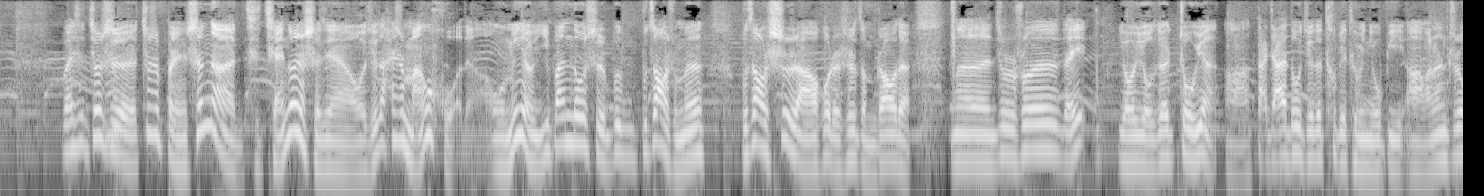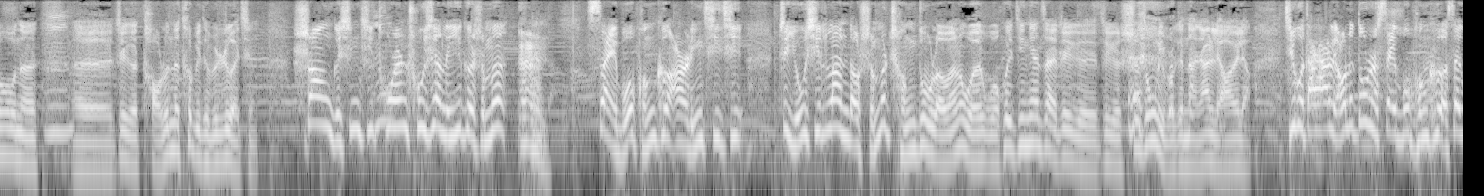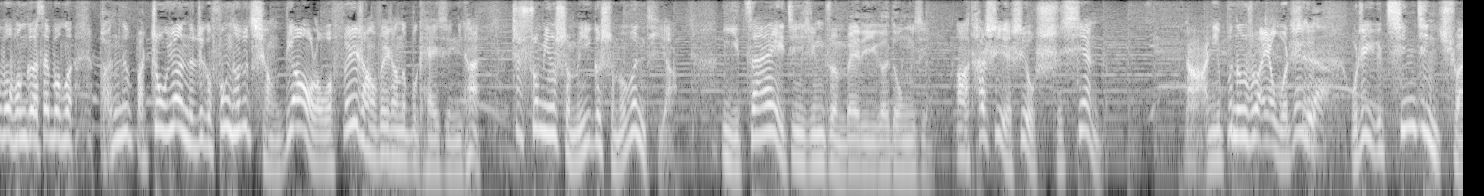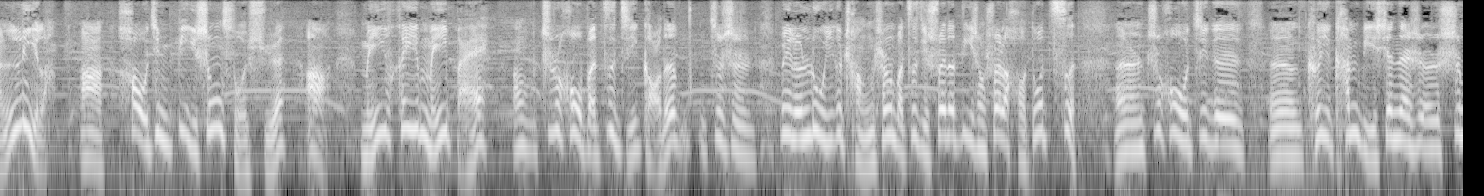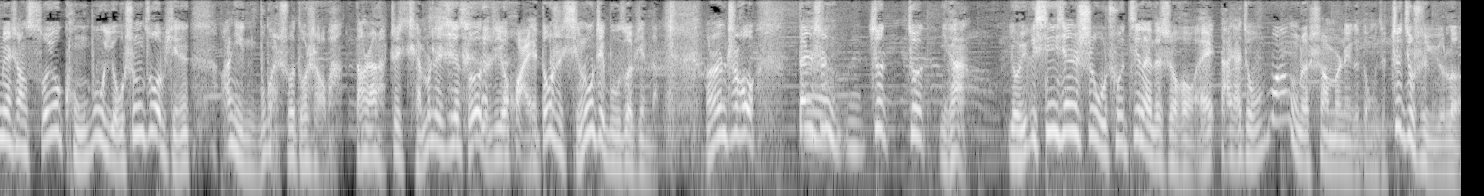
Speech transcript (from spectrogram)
不开心，就是就是本身呢，前前一段时间啊，我觉得还是蛮火的。我们也一般都是不不造什么不造势啊，或者是怎么着的，嗯，就是说，哎，有有个咒怨啊，大家都觉得特别特别牛逼啊。完了之后呢，呃，这个讨论的特别特别热情。上个星期突然出现了一个什么？赛博朋克二零七七，这游戏烂到什么程度了？完了，我我会今天在这个这个失踪里边跟大家聊一聊。结果大家聊的都是赛博朋克，赛博朋克，赛博朋克，把把咒怨的这个风头就抢掉了。我非常非常的不开心。你看，这说明什么一个什么问题啊？你再进行准备的一个东西啊，它是也是有时限的啊。你不能说，哎呀，我这个我这个倾尽全力了啊，耗尽毕生所学啊，没黑没白。啊！之后把自己搞得就是为了录一个场声，把自己摔到地上，摔了好多次。嗯，之后这个嗯，可以堪比现在是市面上所有恐怖有声作品啊！你不管说多少吧。当然了，这前面这些所有的这些话也都是形容这部作品的。完了之后，但是就就你看，有一个新鲜事物出进来的时候，哎，大家就忘了上面那个东西，这就是娱乐，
